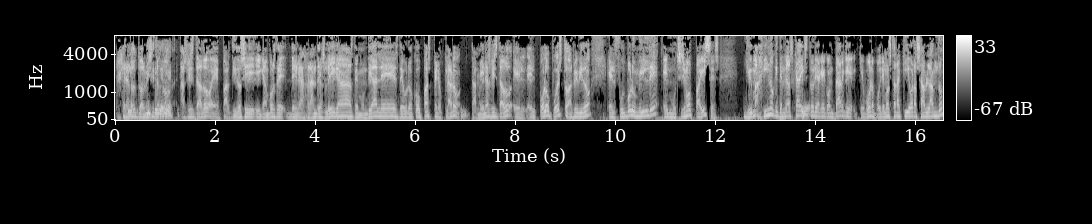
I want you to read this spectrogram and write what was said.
Gerardo, tú has visitado, has visitado eh, partidos y, campos de, las grandes ligas, de mundiales, de Eurocopas, pero claro, también has visitado el, el polo opuesto, has vivido el fútbol humilde en muchísimos países. Yo imagino que tendrás cada historia que contar, que, que, bueno, podríamos estar aquí horas hablando,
